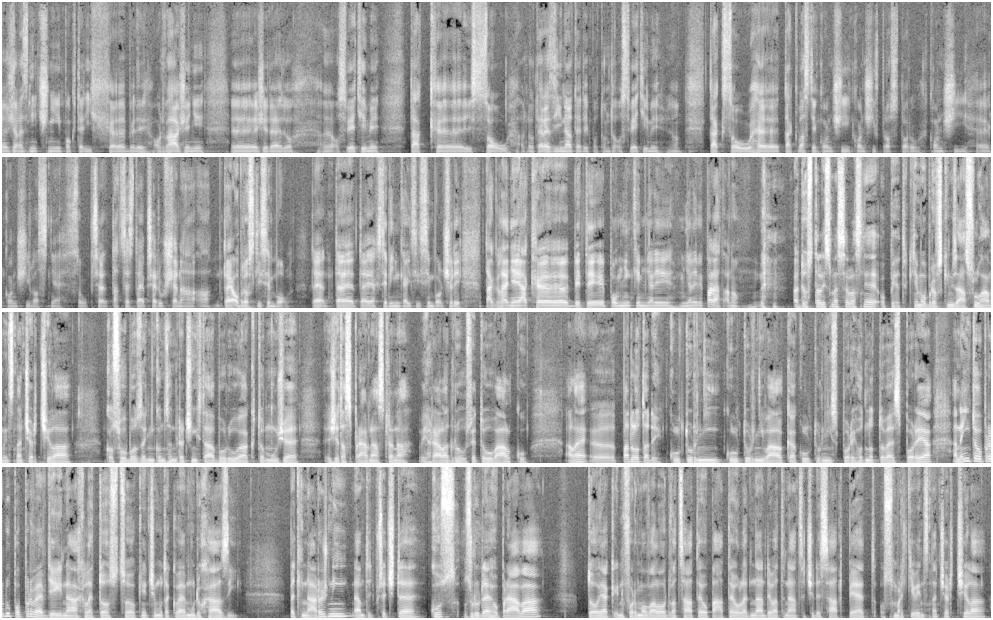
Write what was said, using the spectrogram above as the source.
železniční, po kterých byli odváženi židé do Osvětimi, tak eh, jsou, no Terezína tedy potom to Osvětimi, no, tak jsou, eh, tak vlastně končí, končí v prostoru, končí, eh, končí vlastně, jsou pře, ta cesta je přerušená a to je obrovský symbol. To je, to, je, to je jaksi vynikající symbol. Čili takhle nějak by ty pomníky měly, měly vypadat, ano. A dostali jsme se vlastně opět k těm obrovským zásluhám na Churchilla, k osvobození koncentračních táborů a k tomu, že, že ta správná strana vyhrála druhou světovou válku. Ale e, padlo tady kulturní, kulturní válka, kulturní spory, hodnotové spory a, a není to opravdu poprvé v dějinách letos, co k něčemu takovému dochází. Petr Nárožný nám teď přečte kus z rudého práva, to, jak informovalo 25. ledna 1965 o smrti Vincenta Churchilla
